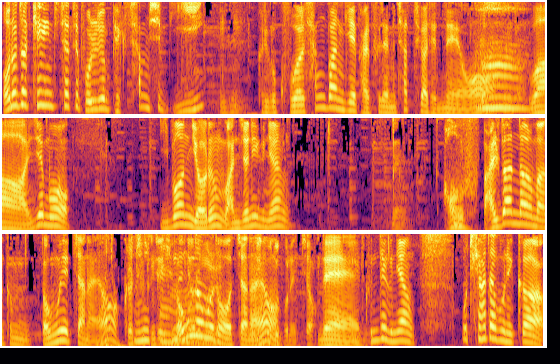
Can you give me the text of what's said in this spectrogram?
어느덧 K 인디 차트 볼륨 132 음흠. 그리고 9월 상반기에 발표되는 차트가 됐네요. 아. 와 이제 뭐 이번 여름 완전히 그냥 네. 어우 말도 안 나올 만큼 너무했잖아요. 그렇죠. 굉장히 너무 너무 여름을 더웠잖아요. 보냈죠. 네, 근데 그냥 어떻게 하다 보니까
